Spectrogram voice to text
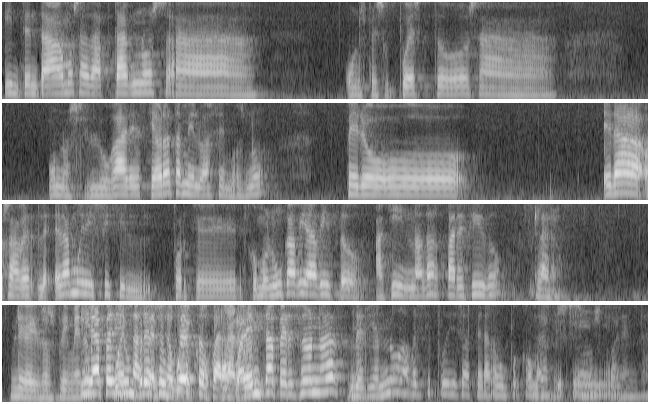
intentábamos adaptarnos a unos presupuestos, a unos lugares, que ahora también lo hacemos, ¿no? Pero era, o sea, era muy difícil porque como nunca había habido aquí nada parecido, claro. Los primeros ir a pedir un presupuesto para 40 personas, decían, no, a ver si podéis hacer algo un poco más pequeño. 40.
